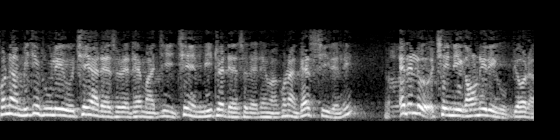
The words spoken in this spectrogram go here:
ခုနမိจิဖူးလေးကိုချစ်ရတယ်ဆိုတဲ့အထဲမှာကြည့်ချစ်ရင်မီးထွက်တယ်ဆိုတဲ့အထဲမှာခုန gas ရှိတယ်လေအဲ့ဒီလိုအခြေအနေကောင်းလေးတွေကိုပြောတာ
